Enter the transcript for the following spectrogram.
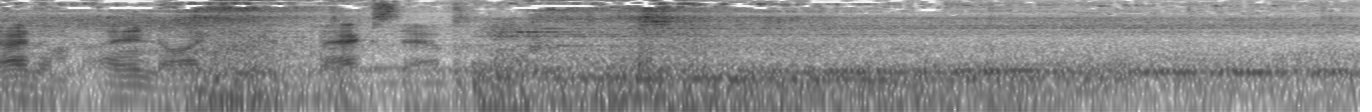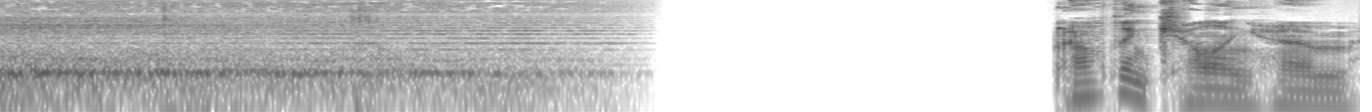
I didn't know I could get the backstab. I don't think killing him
